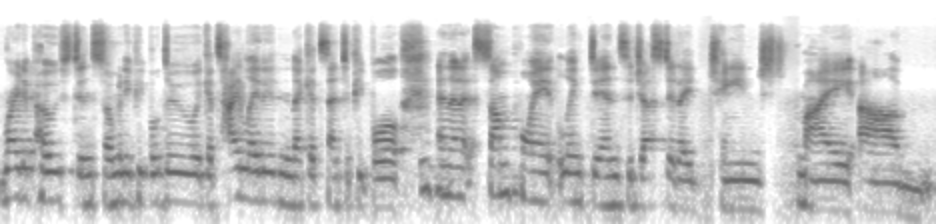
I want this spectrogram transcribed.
write a post and so many people do, it gets highlighted and that gets sent to people. Mm-hmm. And then at some point, LinkedIn suggested I changed my um,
